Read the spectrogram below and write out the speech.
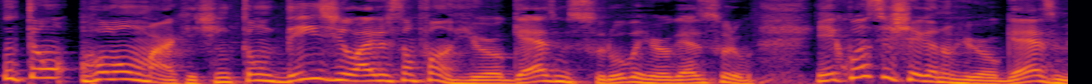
Então, rolou um marketing. Então, desde lá eles estão falando Hero Gasm, Suruba, Hero Gasm, Suruba. E aí, quando você chega no Hero Gasm,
